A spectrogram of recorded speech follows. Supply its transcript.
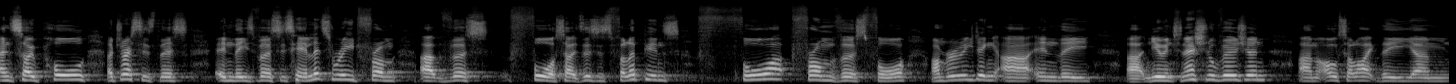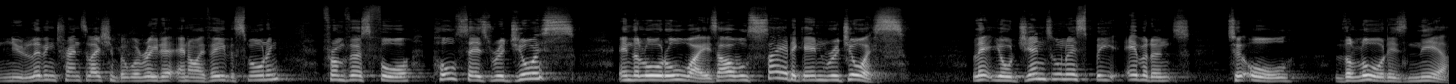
And so Paul addresses this in these verses here. Let's read from uh, verse 4. So this is Philippians 4 from verse 4. I'm reading uh, in the uh, New International Version. Um, I also like the um, New Living Translation, but we'll read it NIV this morning. From verse 4, Paul says, Rejoice in the Lord always. I will say it again rejoice. Let your gentleness be evident to all. The Lord is near.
